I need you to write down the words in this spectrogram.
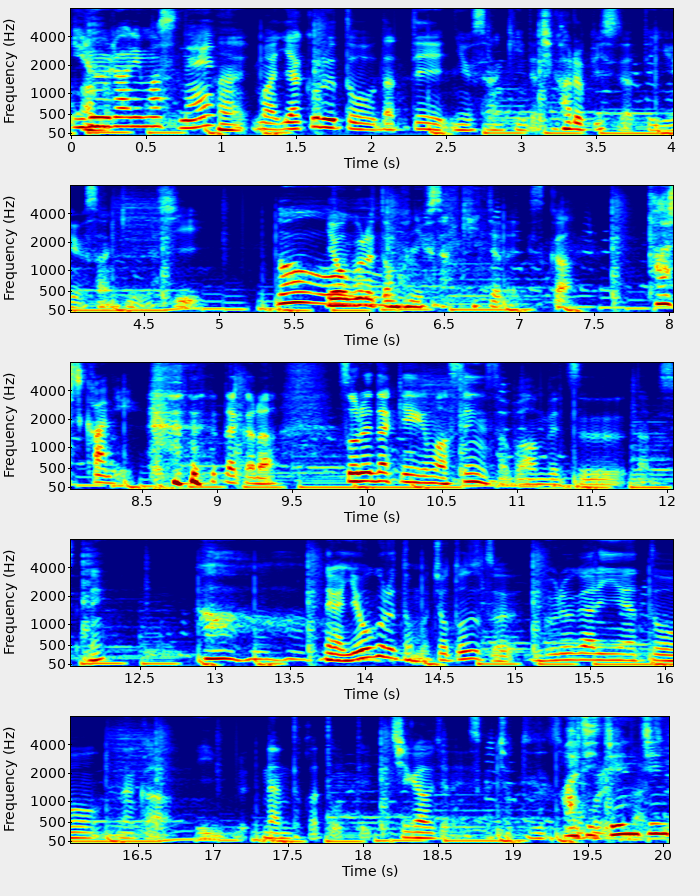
いろいろありますね。はい。まあ、ヤクルトだって乳酸菌だしカルピスだって乳酸菌だしヨヨーグルトも乳酸菌じゃないですか？確かに。だからそれだけまあ千差万別なんですよね。だからヨーグルトもちょっとずつブルガリアとなんかいなんとかとって違うじゃないですか。ちょっとずつ味。全然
